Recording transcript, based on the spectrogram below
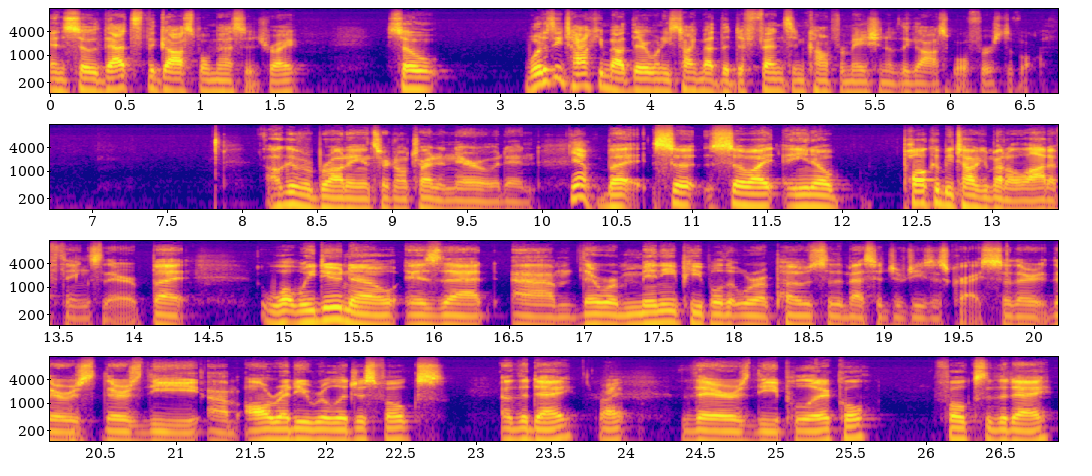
and so that's the gospel message, right? So what is he talking about there when he's talking about the defense and confirmation of the gospel, first of all? I'll give a broad answer and I'll try to narrow it in. Yeah. But so so I you know Paul could be talking about a lot of things there, but what we do know is that um, there were many people that were opposed to the message of Jesus Christ. So there there's there's the um, already religious folks of the day. Right. There's the political folks of the day.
